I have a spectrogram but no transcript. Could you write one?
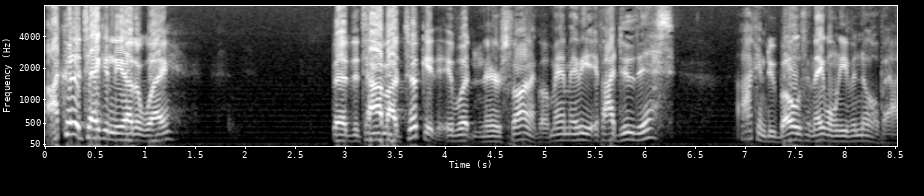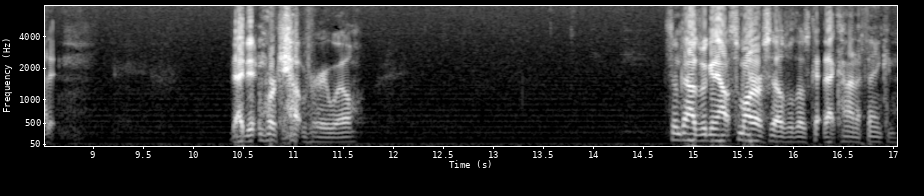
I could have taken the other way. But at the time I took it, it wasn't near as fun. I go, man, maybe if I do this, I can do both and they won't even know about it. That didn't work out very well. Sometimes we can outsmart ourselves with those, that kind of thinking.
